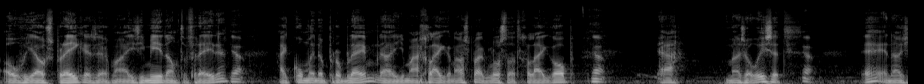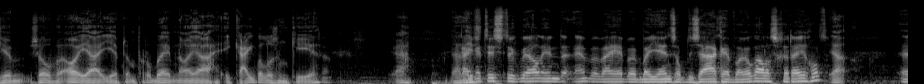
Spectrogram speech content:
over jou spreken, zeg maar, is hij meer dan tevreden. Ja. Hij komt met een probleem, nou je maakt gelijk een afspraak, los dat gelijk op. Ja. Ja, maar zo is het. En als je hem zo van, oh ja, je hebt een probleem, nou ja, ik kijk wel eens een keer. Ja. Kijk, heeft... het is natuurlijk wel in de, hè, wij hebben bij Jens op de zaken hebben wij ook alles geregeld. Ja, Eh,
